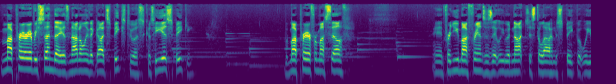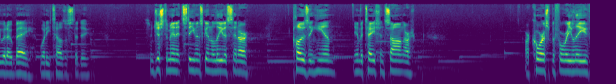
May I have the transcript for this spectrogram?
My prayer every Sunday is not only that God speaks to us, because He is speaking, but my prayer for myself and for you, my friends, is that we would not just allow Him to speak, but we would obey what He tells us to do. So, in just a minute, Stephen's going to lead us in our closing hymn, invitation song, our our chorus before we leave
